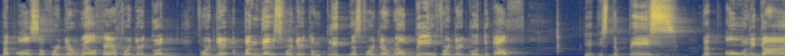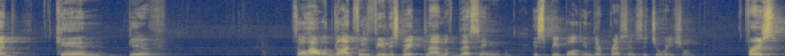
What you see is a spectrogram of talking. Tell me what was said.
but also for their welfare, for their good, for their abundance, for their completeness, for their well being, for their good health. It is the peace that only God can give. So, how would God fulfill His great plan of blessing His people in their present situation? First,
